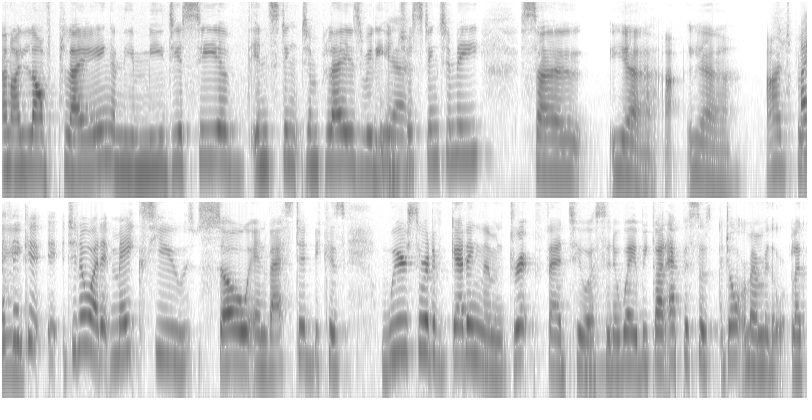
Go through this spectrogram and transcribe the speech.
and I love playing, and the immediacy of instinct and play is really Yeah. interesting to me. So yeah, uh, yeah, I'd be. I think it, it. Do you know what? It makes you so invested because we're sort of getting them drip fed to us in a way. We got episodes. I don't remember the like.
